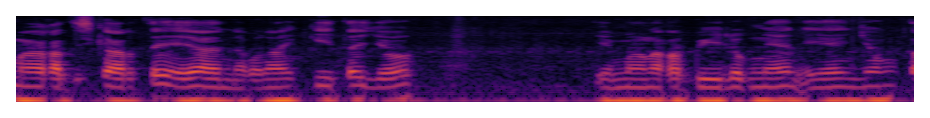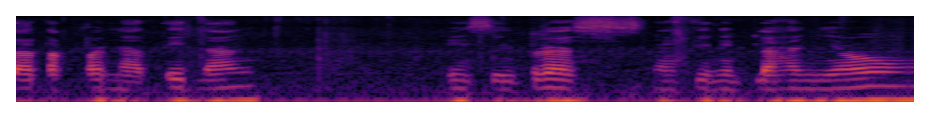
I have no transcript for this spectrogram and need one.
mga kadiskarte, ayan, kung nakikita nyo, yung mga nakabilog na yan, ayan yung tatakpan natin ng pencil brush. Na tinimplahan yung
